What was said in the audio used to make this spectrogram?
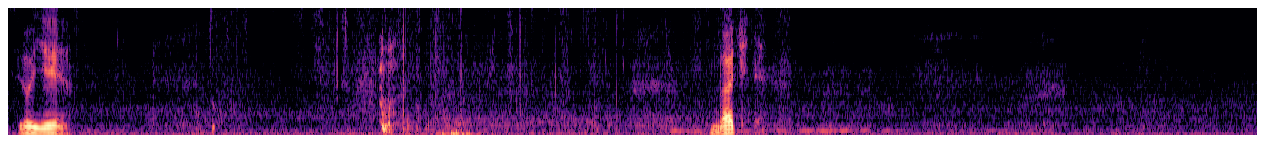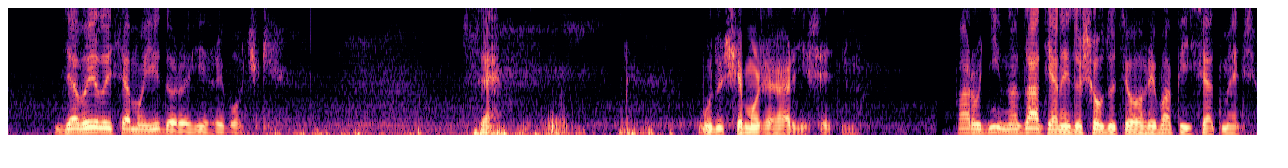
Все є. Бачите? З'явилися мої дорогі грибочки. Все. Будуть ще, може, гарніше зніму. Пару днів назад я не дійшов до цього гриба 50 метрів.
